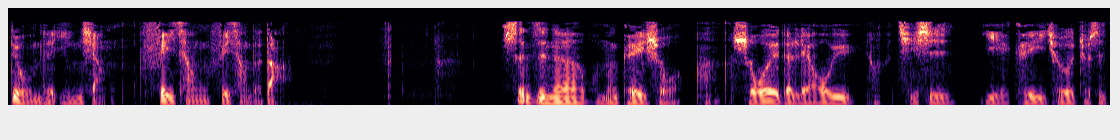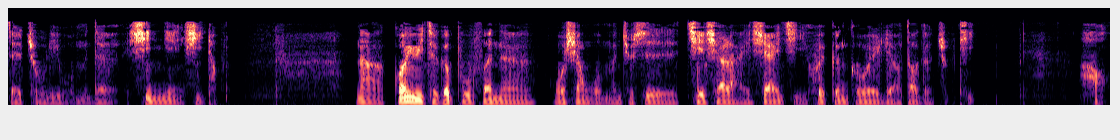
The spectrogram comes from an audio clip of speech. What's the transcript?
对我们的影响。非常非常的大，甚至呢，我们可以说啊，所谓的疗愈啊，其实也可以说就是在处理我们的信念系统。那关于这个部分呢，我想我们就是接下来下一集会跟各位聊到的主题。好，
